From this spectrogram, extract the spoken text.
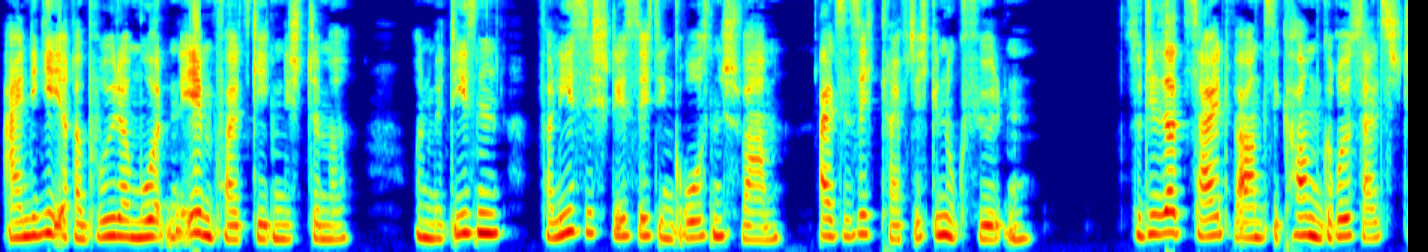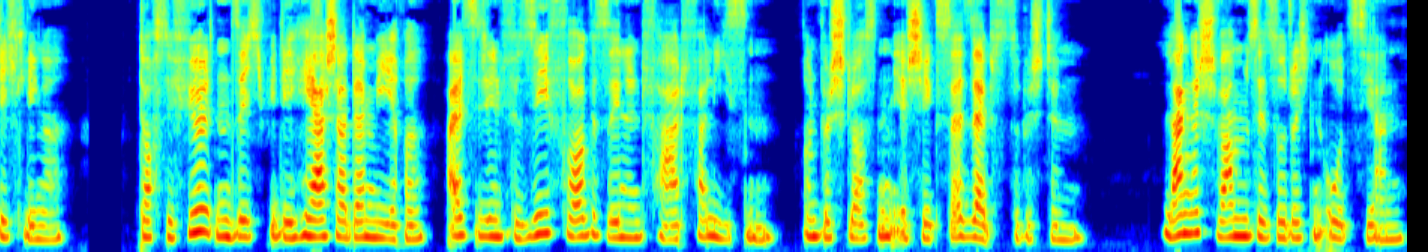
Einige ihrer Brüder murrten ebenfalls gegen die Stimme, und mit diesen verließ sie schließlich den großen Schwarm, als sie sich kräftig genug fühlten. Zu dieser Zeit waren sie kaum größer als Stichlinge, doch sie fühlten sich wie die Herrscher der Meere, als sie den für sie vorgesehenen Pfad verließen und beschlossen, ihr Schicksal selbst zu bestimmen. Lange schwammen sie so durch den Ozean.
